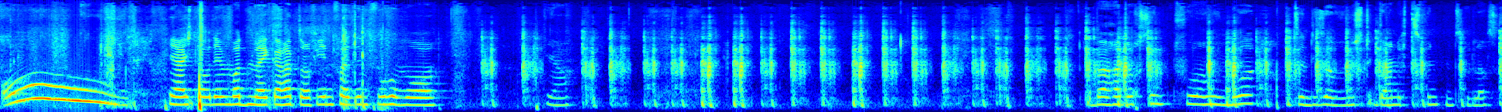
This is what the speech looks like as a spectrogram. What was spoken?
Oh! Ja, ich glaube, der Modmaker hat auf jeden Fall Sinn für Humor. ja. Aber er hat auch Sinn vor Humor, uns in dieser Wüste gar nichts finden zu lassen.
